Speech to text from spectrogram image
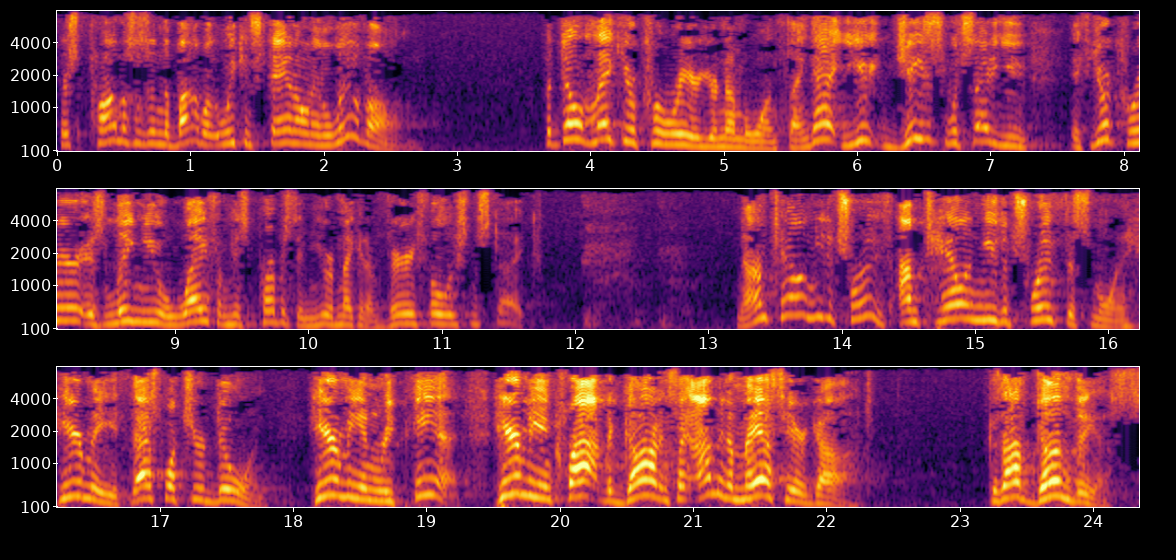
There's promises in the Bible that we can stand on and live on. But don't make your career your number one thing. That you, Jesus would say to you, if your career is leading you away from His purpose, then you're making a very foolish mistake. Now I'm telling you the truth. I'm telling you the truth this morning. Hear me if that's what you're doing. Hear me and repent. Hear me and cry out to God and say, I'm in a mess here, God. Because I've done this.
